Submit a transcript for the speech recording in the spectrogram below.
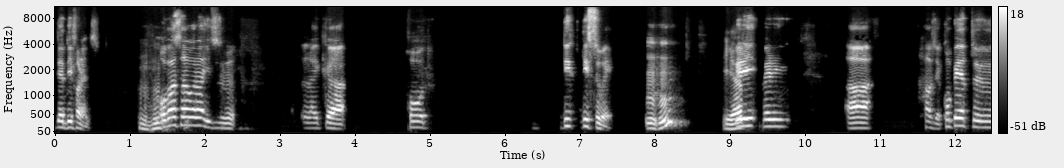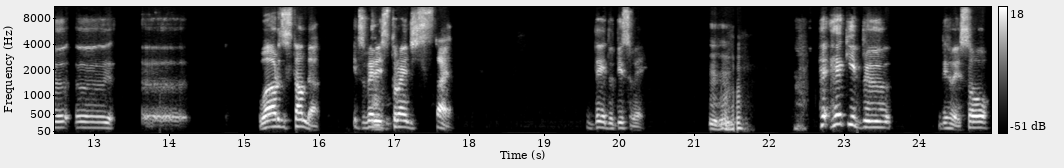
the difference. Mhm. Ogasawara is uh, like uh, hold this, this way. Mm-hmm. Yeah. Very, very, uh, how to say, compared to uh, uh, world standard, it's very Mhm. strange style. They do this way. Mm-hmm. Heki do this way. So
